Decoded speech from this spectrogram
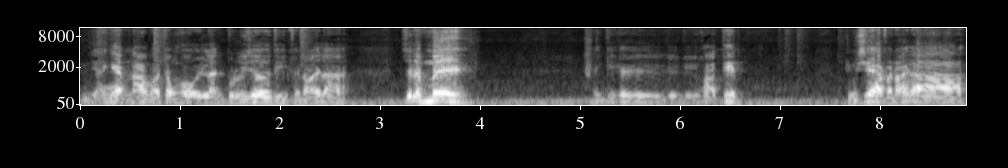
những anh em nào vào trong hội Land Cruiser thì phải nói là rất là mê Đấy, cái, cái, cái, cái, cái họa tiết. Chủ xe phải nói là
